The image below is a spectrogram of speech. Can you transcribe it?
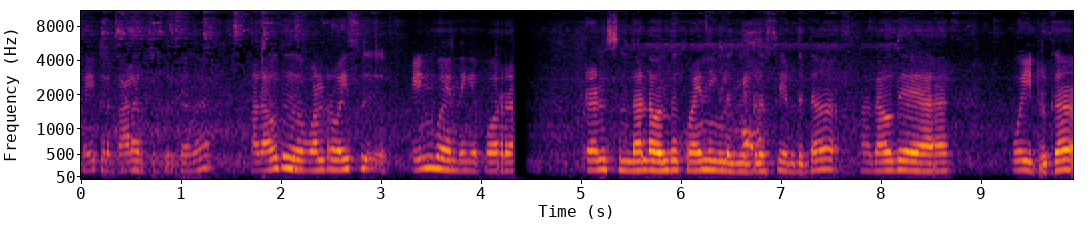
கைத்துல காலர் கொடுத்துருக்காங்க. அதாவது ஒன்றரை வயசு பெண் குழந்தைங்க போடுற ஃப்ரெண்ட்ஸ் இந்தாண்ட வந்து குழந்தைங்களுக்கு ட்ரெஸ் எடுத்துட்டேன். அதாவது போயிட்டுருக்கேன்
